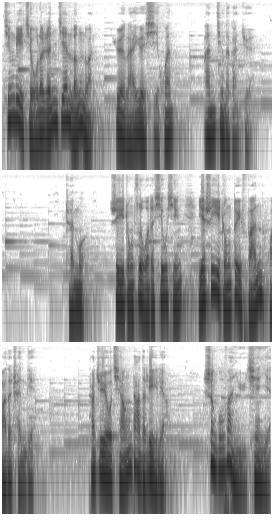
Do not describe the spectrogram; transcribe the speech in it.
经历久了人间冷暖，越来越喜欢安静的感觉。沉默是一种自我的修行，也是一种对繁华的沉淀。它具有强大的力量，胜过万语千言。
